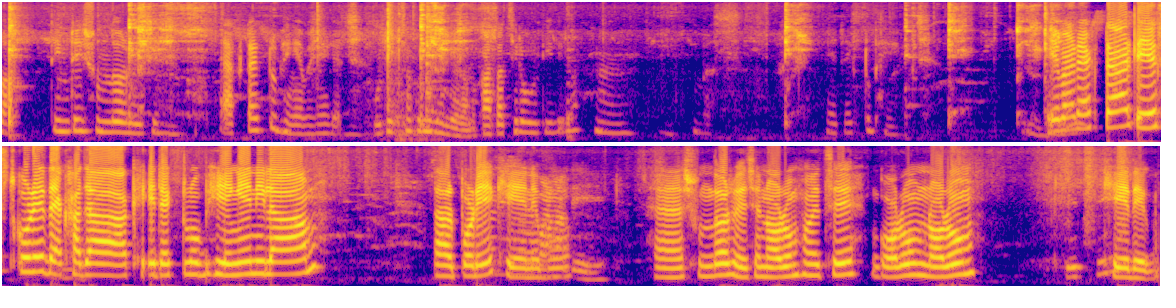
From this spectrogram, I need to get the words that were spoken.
বাহ। তিনটেই সুন্দর হয়েছে। একটা একটু ভেঙে ভেঙে গেছে। উঠির চাকরি ভেঙে গেল কাঁচা ছিল উঠিয়ে দিলাম হুম বাস এটা একটু ভেঙে গেছে। এবার একটা টেস্ট করে দেখা যাক এটা একটু ভেঙে নিলাম তারপরে খেয়ে নেব। হ্যাঁ সুন্দর হয়েছে নরম হয়েছে গরম নরম। খেয়ে দেখব।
